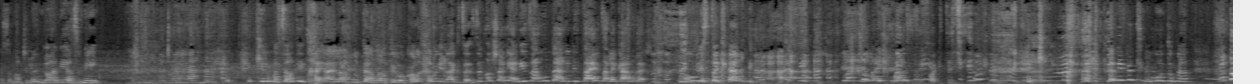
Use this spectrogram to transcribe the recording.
אז אמרתי לו, אם לא אני, אז מי? כאילו מסרתי את חיי אל העמותה, אמרתי לו, כל החיים אני רק זה, זה מה שאני, אני זה עמותה, אני מזדהה עם זה לגמרי. הוא מסתכל, מה שלייך, מה עשית? אני בתמימות אומרת, בטח,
